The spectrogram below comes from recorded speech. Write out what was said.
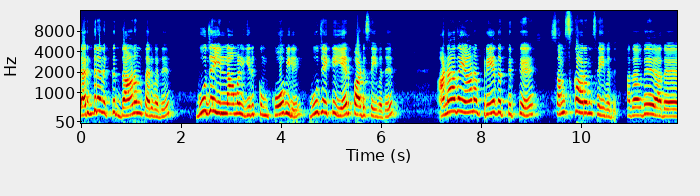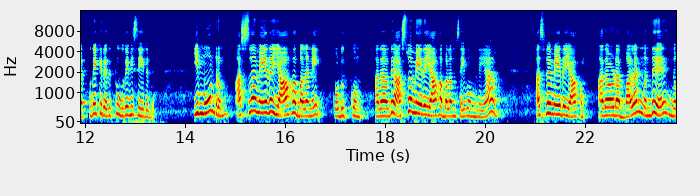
தரித்திரனுக்கு தானம் தருவது பூஜை இல்லாமல் இருக்கும் கோவிலில் பூஜைக்கு ஏற்பாடு செய்வது அனாதையான பிரேதத்திற்கு சம்ஸ்காரம் செய்வது அதாவது அதை புதைக்கிறதுக்கு உதவி செய்கிறது. இம்மூன்றும் அஸ்வமேத யாக பலனை கொடுக்கும். அதாவது அஸ்வமேத யாக பலம் செய்வோம் இல்லையா? அஸ்வமேத யாகம். அதோட பலன் வந்து இந்த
